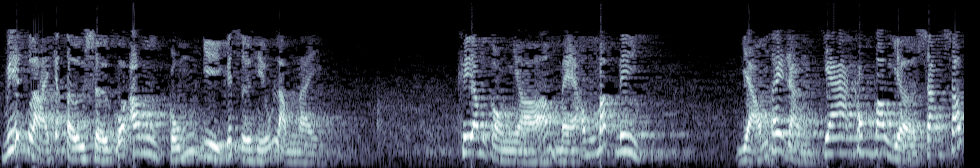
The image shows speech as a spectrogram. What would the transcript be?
viết lại cái tự sự của ông cũng vì cái sự hiểu lầm này. Khi ông còn nhỏ, mẹ ông mất đi và ông thấy rằng cha không bao giờ săn sóc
